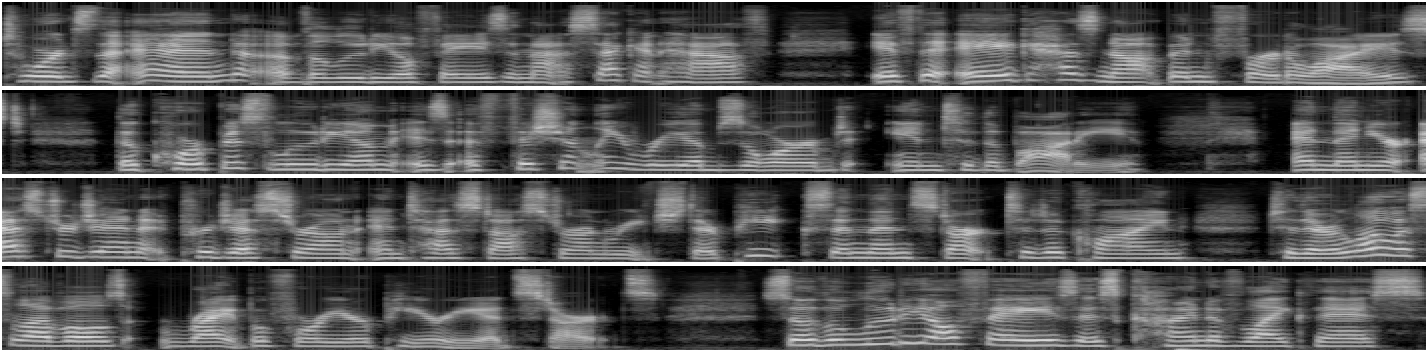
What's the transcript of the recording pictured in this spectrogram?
towards the end of the luteal phase in that second half, if the egg has not been fertilized, the corpus luteum is efficiently reabsorbed into the body. And then your estrogen, progesterone, and testosterone reach their peaks and then start to decline to their lowest levels right before your period starts. So the luteal phase is kind of like this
